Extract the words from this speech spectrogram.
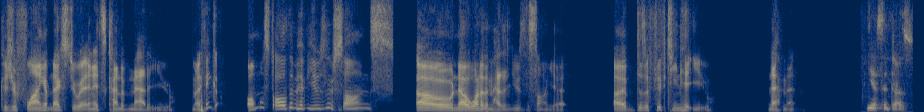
because you're flying up next to it and it's kind of mad at you. I think almost all of them have used their songs. Oh, no, one of them hasn't used the song yet. Uh, does a 15 hit you, Nehmet? Yes, it does.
